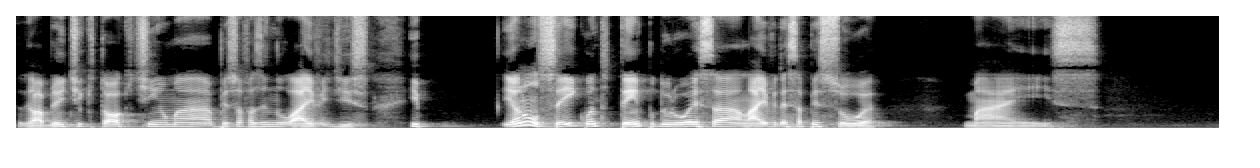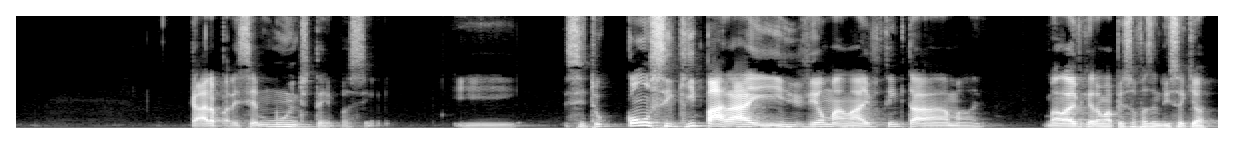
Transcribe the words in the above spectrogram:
Eu abri o TikTok tinha uma pessoa fazendo live disso. E eu não sei quanto tempo durou essa live dessa pessoa. Mas. Cara, parecia muito tempo assim. E se tu conseguir parar e ver uma live, tem que estar. Tá uma, uma live que era uma pessoa fazendo isso aqui, ó.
